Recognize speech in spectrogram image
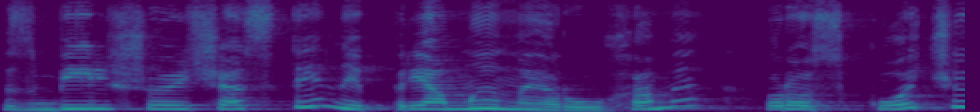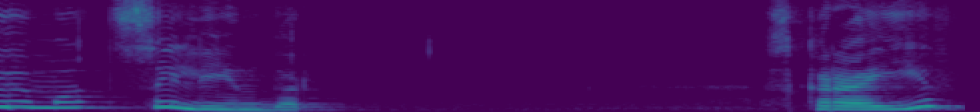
З більшої частини прямими рухами розкочуємо циліндр. З країв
